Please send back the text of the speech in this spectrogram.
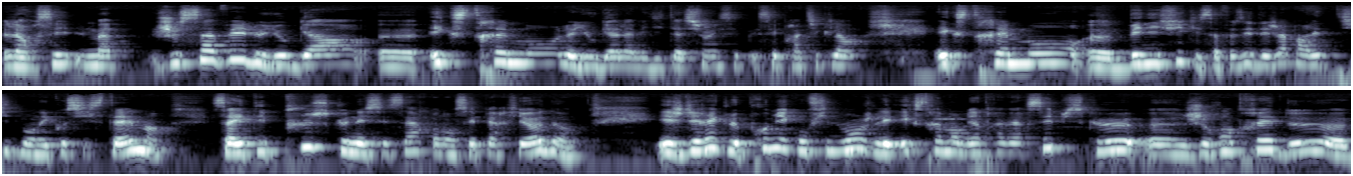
alors c'est ma je savais le yoga euh, extrêmement, le yoga, la méditation et ces, pratiques-là, extrêmement euh, bénéfiques et ça faisait déjà parler de mon écosystème. Ça a été plus que nécessaire pendant ces périodes. Et je dirais que le premier confinement, je l'ai extrêmement bien traversé puisque euh, je rentrais de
